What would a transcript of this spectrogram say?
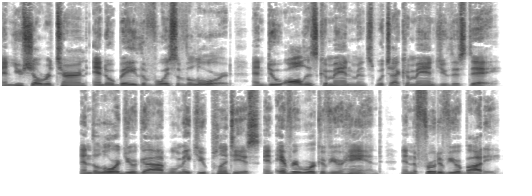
And you shall return and obey the voice of the Lord, and do all his commandments which I command you this day. And the Lord your God will make you plenteous in every work of your hand, in the fruit of your body,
